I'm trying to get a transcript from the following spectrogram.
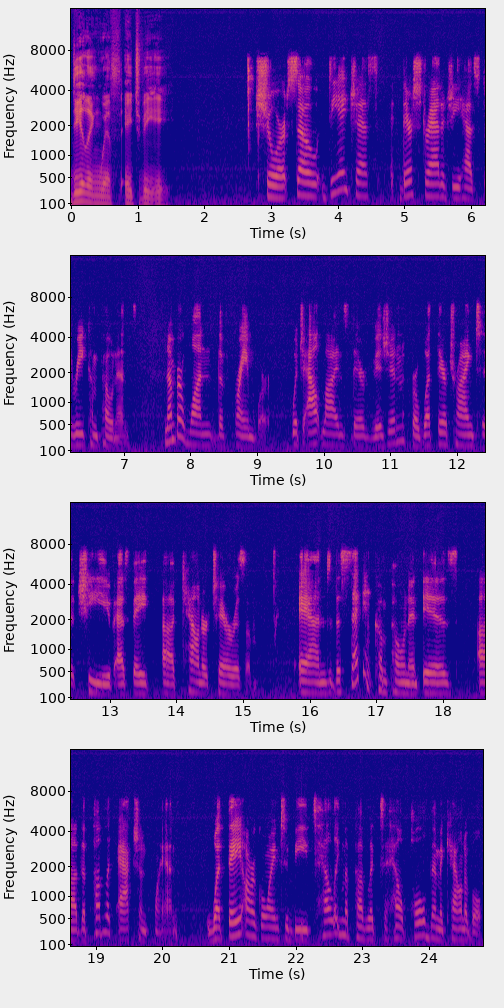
dealing with HVE? Sure. So, DHS, their strategy has three components. Number one, the framework which outlines their vision for what they're trying to achieve as they uh, counter terrorism. And the second component is uh, the public action plan, what they are going to be telling the public to help hold them accountable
